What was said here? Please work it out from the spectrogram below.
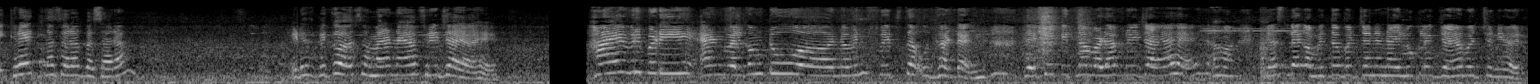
दिख रहा है इतना सारा बसारा इट इज़ बिकॉज़ हमारा नया फ्रिज आया है hi everybody and welcome to नवीन फ्रिज का उद्घाटन देखिए कितना बड़ा फ्रिज आया है just like Amitabh Bachchan and I look like Jaya Bachchan here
